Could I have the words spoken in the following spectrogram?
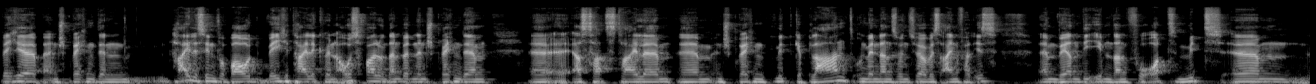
welche äh, entsprechenden Teile sind verbaut, welche Teile können ausfallen und dann werden entsprechende äh, Ersatzteile ähm, entsprechend mit geplant und wenn dann so ein Serviceeinfall ist, ähm, werden die eben dann vor Ort mit, ähm,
